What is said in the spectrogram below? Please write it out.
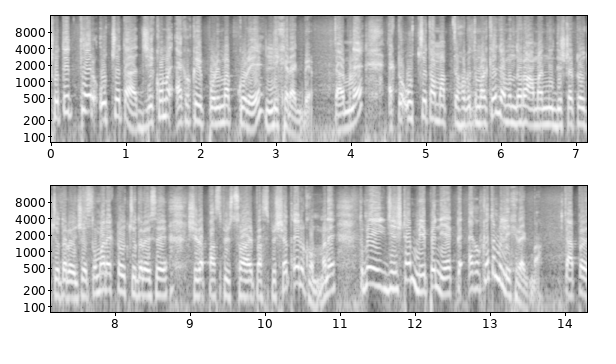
সতীর্থের উচ্চতা যে কোনো এককে পরিমাপ করে লিখে রাখবে। তার মানে একটা উচ্চতা মাপতে হবে তোমাকে। যেমন ধরো আমার নির্দিষ্ট একটা উচ্চতা রয়েছে, তোমার একটা উচ্চতা রয়েছে, সেটা পাঁচ ফিট ছয়, পাঁচ ফিট সাত, এরকম। মানে তুমি এই জিনিসটা মেপে নিয়ে একটা এককে তুমি লিখে রাখবা। তারপরে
